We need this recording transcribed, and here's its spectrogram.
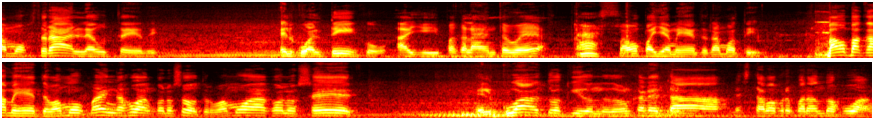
a mostrarle a ustedes el cuartico allí para que la gente vea. Ah, sí. Vamos para allá, mi gente, estamos activos. Vamos para acá, mi gente. Vamos, venga, Juan, con nosotros. Vamos a conocer el cuarto aquí donde Don le, está, le estaba preparando a Juan.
